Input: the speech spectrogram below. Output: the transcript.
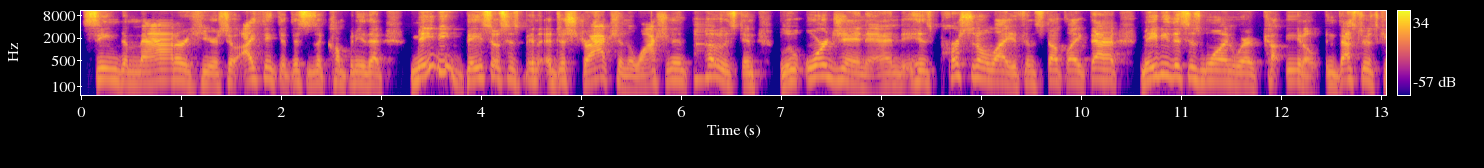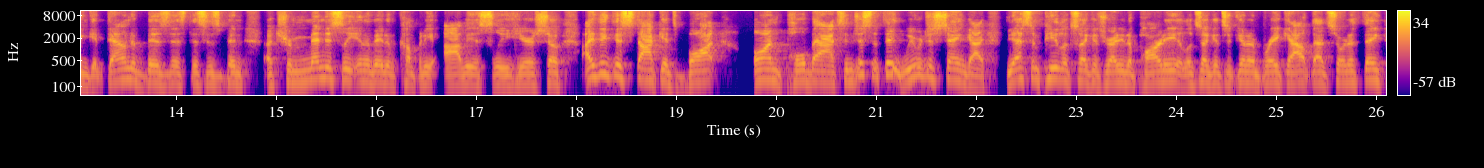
seemed to matter here. So I think that this is a company that maybe Bezos has been a distraction. The Washington Post and Blue Origin and his personal life and stuff like that. Maybe this is one where you know investors can get down to business. This has been a tremendously innovative company, obviously here. So I think this stock gets bought on pullbacks. And just the thing we were just saying guy the s&p looks like it's ready to party. It looks like it's going to break out that sort of thing.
